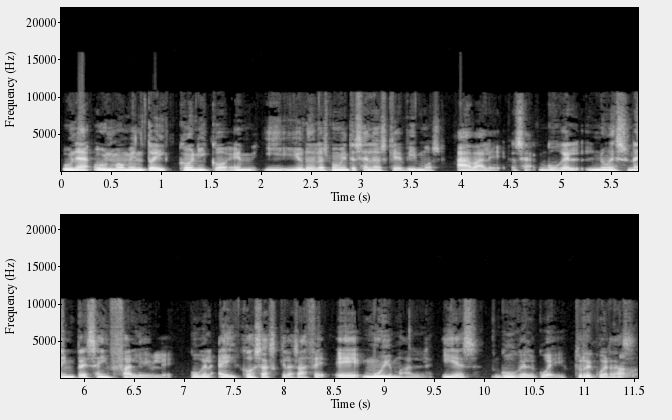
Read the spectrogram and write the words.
una, un momento icónico en, y, y uno de los momentos en los que vimos, ah, vale, o sea, Google no es una empresa infalible. Google hay cosas que las hace eh, muy mal y es Google Wave. ¿Tú recuerdas?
